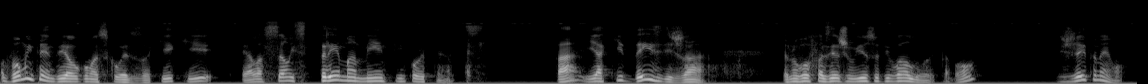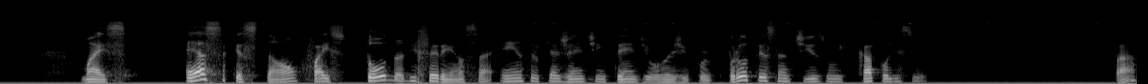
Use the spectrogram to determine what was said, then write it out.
vamos entender algumas coisas aqui que elas são extremamente importantes. Tá? E aqui, desde já, eu não vou fazer juízo de valor, tá bom? De jeito nenhum. Mas essa questão faz toda a diferença entre o que a gente entende hoje por protestantismo e catolicismo. Tá?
